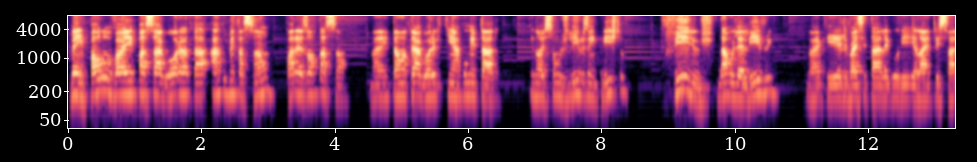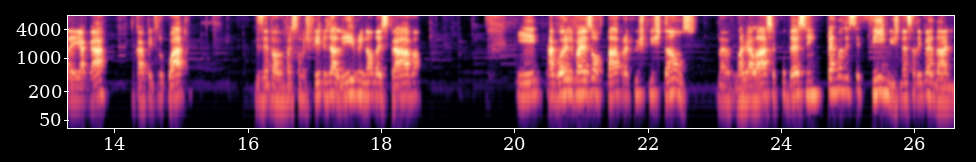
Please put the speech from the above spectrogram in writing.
Bem, Paulo vai passar agora da argumentação para a exortação. Né? Então, até agora ele tinha argumentado que nós somos livres em Cristo, filhos da mulher livre, né? que ele vai citar a alegoria lá entre Sara e H, no capítulo 4, dizendo, ó, nós somos filhos da livre, não da escrava. E agora ele vai exortar para que os cristãos né, da Galácia pudessem permanecer firmes nessa liberdade.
